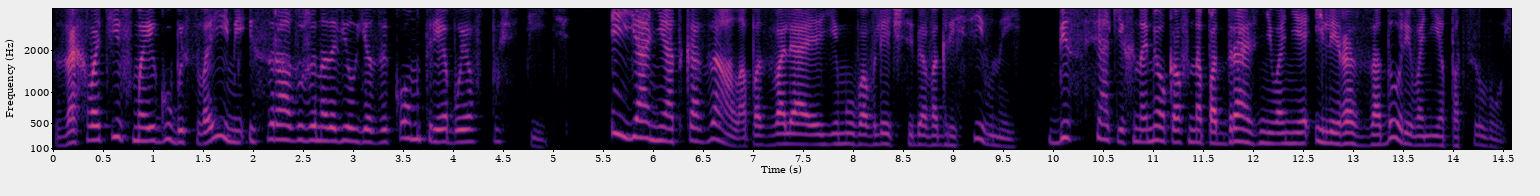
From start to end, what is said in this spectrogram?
захватив мои губы своими и сразу же надавил языком, требуя впустить. И я не отказала, позволяя ему вовлечь себя в агрессивный, без всяких намеков на поддразнивание или раззадоривание поцелуй.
